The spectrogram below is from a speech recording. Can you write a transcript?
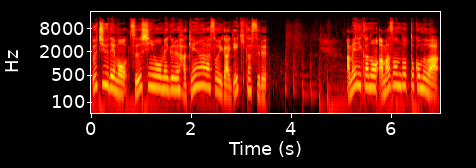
宇宙でも通信をめぐる覇権争いが激化する。アメリカの Amazon.com は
